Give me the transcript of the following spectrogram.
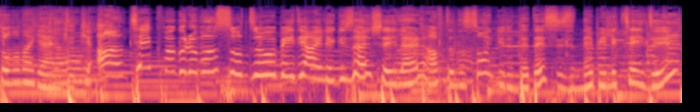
sonuna geldik. Altekma grubun sunduğu Bedia ile Güzel Şeyler haftanın son gününde de sizinle birlikteydi.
